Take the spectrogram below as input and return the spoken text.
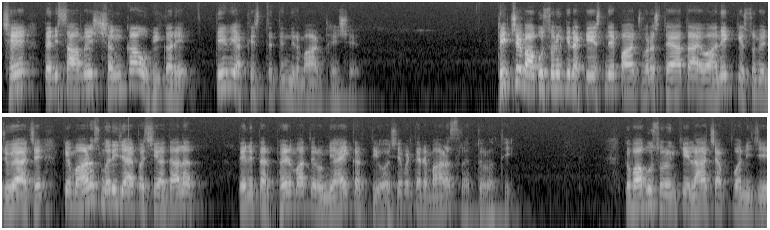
છે, તેની સામે શંકા ઊભી કરે તેવી આખી સ્થિતિ નિર્માણ થઈ છે. ઠીક છે, બાબુ સોલંકીના કેસને પાંચ વર્ષ થયા હતા, એવા અનેક કેસો મેં જોયા છે કે માણસ મરી જાય પછી અદાલત તેની તરફેણમાં તેનો ન્યાય કરતી હોય છે, પણ ત્યારે માણસ રહેતો નથી. તો બાબુ સોલંકીએ લાંચ આપવાની જે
